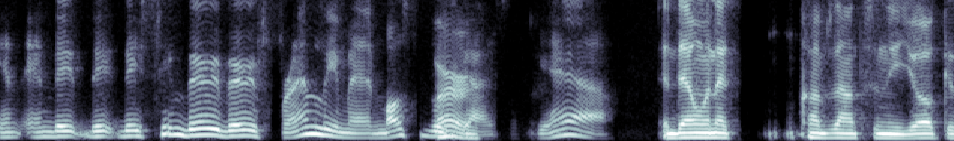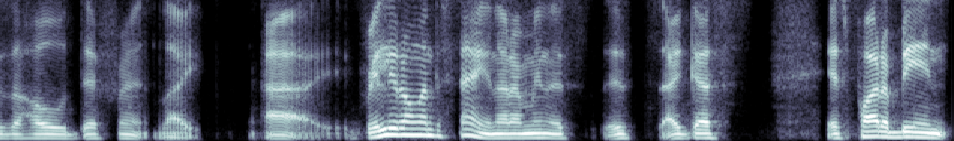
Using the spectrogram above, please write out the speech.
And and they they, they seem very, very friendly, man. Most of those guys. Yeah. and then when it comes down to New York is a whole different like I really don't understand, you know what I mean? It's it's I guess it's part of being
